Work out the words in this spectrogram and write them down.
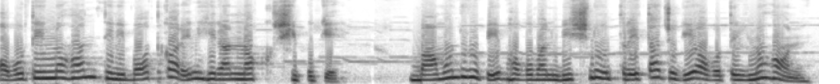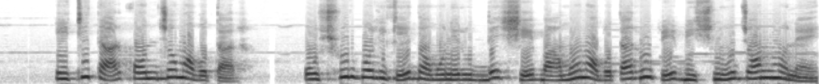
অবতীর্ণ হন, তিনি বধ করেন হিরান্যক শিপুকে বামন রূপে ভগবান বিষ্ণু ত্রেতা যুগে অবতীর্ণ হন। এটি তার পঞ্চম অবতার। অসুর বলিকে দমনের উদ্দেশ্যে বামন অবতার রূপে বিষ্ণু জন্ম নেয়।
